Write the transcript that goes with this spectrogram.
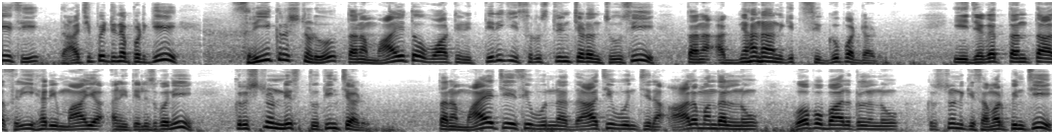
చేసి దాచిపెట్టినప్పటికీ శ్రీకృష్ణుడు తన మాయతో వాటిని తిరిగి సృష్టించడం చూసి తన అజ్ఞానానికి సిగ్గుపడ్డాడు. ఈ జగత్తంతా శ్రీహరి మాయ అని తెలుసుకొని కృష్ణుణ్ణి స్తుతించాడు. తన మాయ చేసి ఉన్న దాచి ఉంచిన ఆలమందలను గోపబాలకులను కృష్ణునికి సమర్పించి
